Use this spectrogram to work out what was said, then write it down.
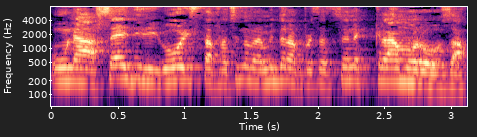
una serie di rigori, sta facendo veramente una prestazione clamorosa.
